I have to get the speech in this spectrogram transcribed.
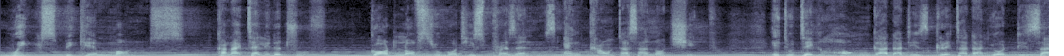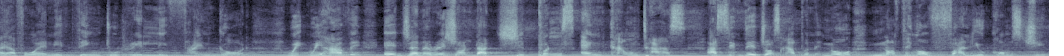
Weeks became months. Can I tell you the truth? God loves you, but his presence, encounters are not cheap. It will take hunger that is greater than your desire for anything to really find God. We, we have a, a generation that cheapens encounters as if they just happen. No, nothing of value comes cheap.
